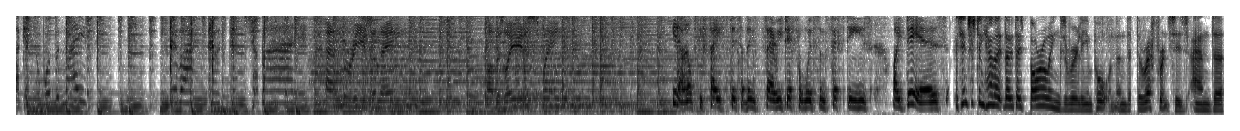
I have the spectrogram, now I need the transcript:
I guess it would be nice if I could touch your body. And Marie's the name of his latest flame. You know, and obviously Faith did something very different with some 50s ideas. It's interesting how tho- tho- those borrowings are really important and the, the references and the.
